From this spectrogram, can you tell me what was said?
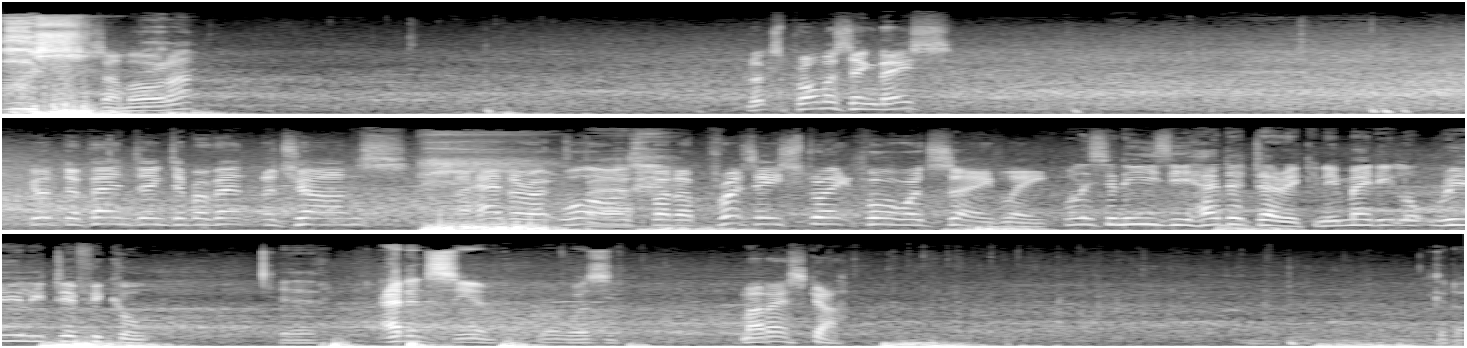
Oh, shit. Zamora. Looks promising this. Good defending to prevent the chance. A header it was, but a pretty straightforward save, Lee. Well, it's an easy header, Derek, and he made it look really difficult. Yeah. I didn't see him. Where was he? Maresca. Good eye.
